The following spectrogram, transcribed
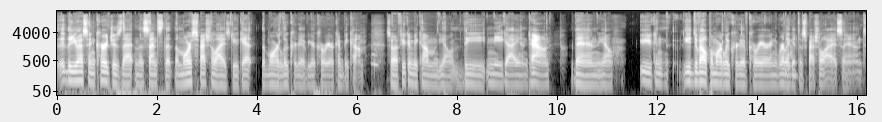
the U.S. encourages that in the sense that the more specialized you get, the more lucrative your career can become. So if you can become, you know, the knee guy in town, then you know you can you develop a more lucrative career and really Yeah. get to specialize. And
